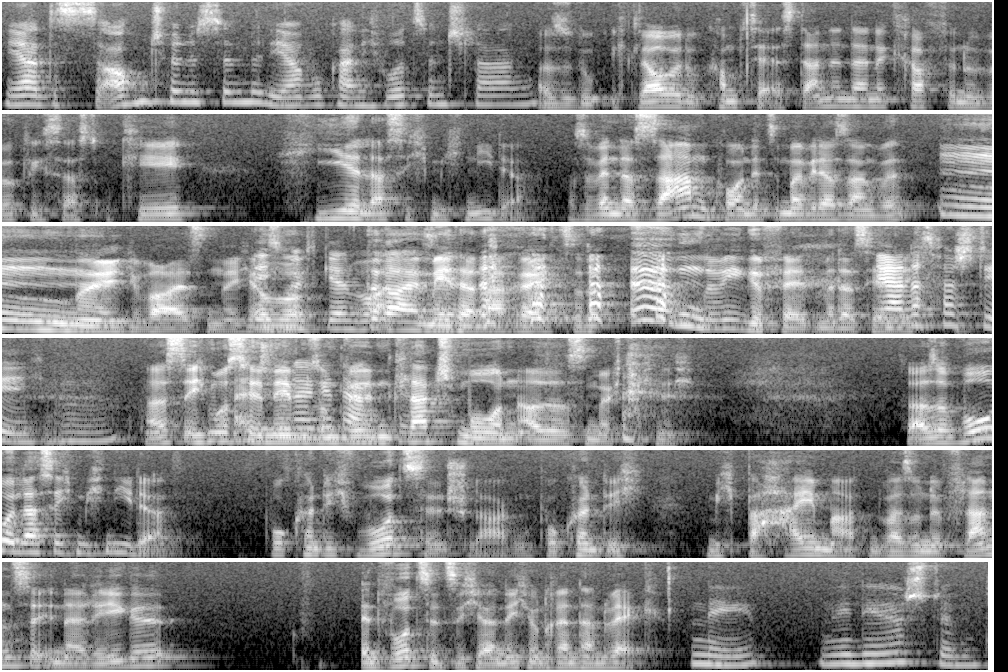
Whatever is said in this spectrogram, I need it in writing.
Ja, das ist auch ein schönes Symbol. Ja, wo kann ich Wurzeln schlagen? Also du, ich glaube, du kommst ja erst dann in deine Kraft, wenn du wirklich sagst, okay, hier lasse ich mich nieder. Also wenn das Samenkorn jetzt immer wieder sagen will, "Hm, ich weiß nicht, Ich also drei Meter hin." nach rechts oder irgendwie gefällt mir das hier Ja, nicht. das verstehe ich. Mhm. Weißt ich muss Ein hier neben so einem wilden Gedanke. Klatschmohn, also das möchte ich nicht. So, also wo lasse ich mich nieder? Wo könnte ich Wurzeln schlagen? Wo könnte ich mich beheimaten? Weil so eine Pflanze in der Regel entwurzelt sich ja nicht und rennt dann weg. Nee, nee, nee, das stimmt.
